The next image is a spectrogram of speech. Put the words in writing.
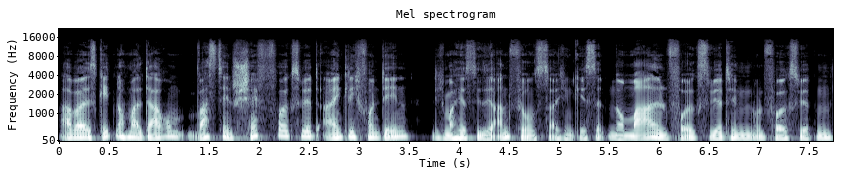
Aber es geht noch mal darum, was den Chefvolkswirt eigentlich von den ich mache jetzt diese Anführungszeichen-Geste, normalen Volkswirtinnen und Volkswirten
